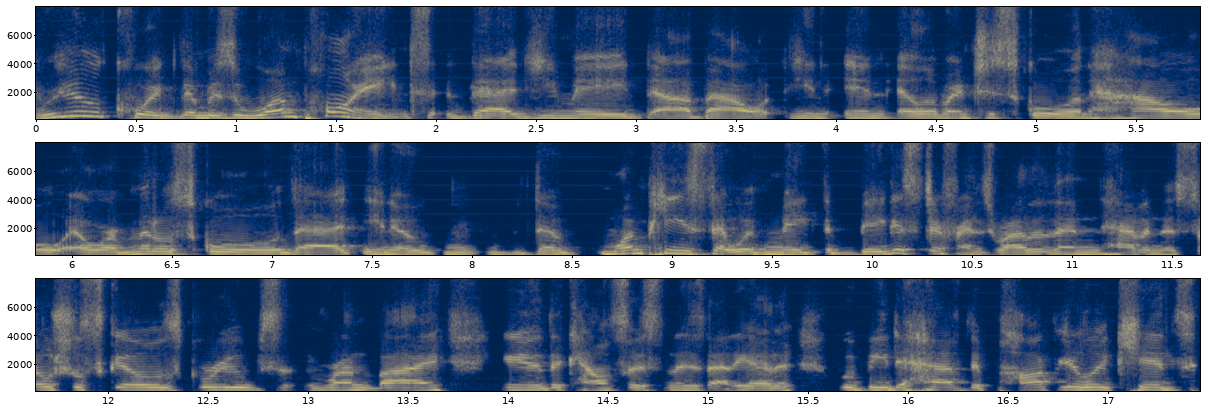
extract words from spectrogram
real quick, there was one point that you made about in, in elementary school and how, or middle school, that you know the one piece that would make the biggest difference, rather than having the social skills groups run by you know the counselors and this that and the other, would be to have the popular kids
